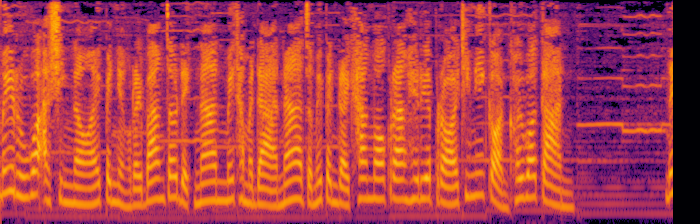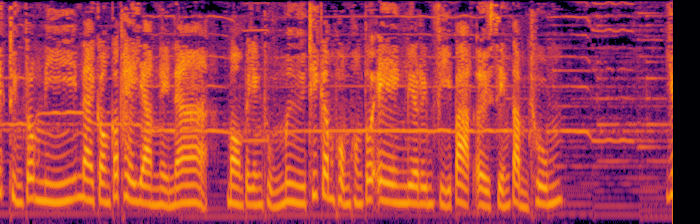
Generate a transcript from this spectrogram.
ไม่รู้ว่าอาชิงน้อยเป็นอย่างไรบ้างเจ้าเด็กนั่นไม่ธรรมดาน่าจะไม่เป็นไรข้างงอกร่างให้เรียบร้อยที่นี่ก่อนค่อยว่ากัน นึกถึงตรงนี้นายกองก็พยายามในหน้ามองไปยังถุงมือที่กำผมของตัวเองเลียริมฝีปากเอ่ยเสียงต่ำทุ้ม โย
